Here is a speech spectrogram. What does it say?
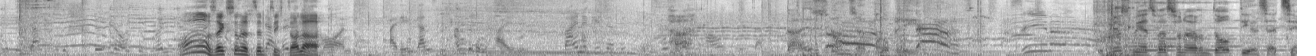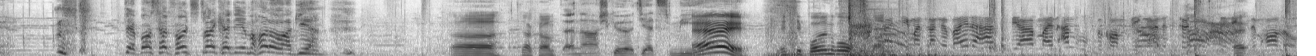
mit dem ganzen Gestöhne und Gebrülle... Oh, 670 Dollar. Bei den ganzen anderen Heiden. Meine Kinder Ha? Da ist unser Problem. Du wirst mir jetzt was von euren Dope-Deals erzählen. Der Boss hat Vollstrecker, die im Hollow agieren. Äh, ja komm. Dein Arsch gehört jetzt mir. Hey! Nicht die Bullen rufen, Mann. Falls jemand Langeweile hat, wir haben einen Anruf bekommen wegen eines Tötungsdelikts Äh. im Hollow.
